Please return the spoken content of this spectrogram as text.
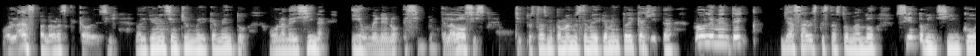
o las palabras que acabo de decir. La diferencia entre un medicamento o una medicina y un veneno es simplemente la dosis. Si tú estás tomando este medicamento de cajita, probablemente ya sabes que estás tomando 125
